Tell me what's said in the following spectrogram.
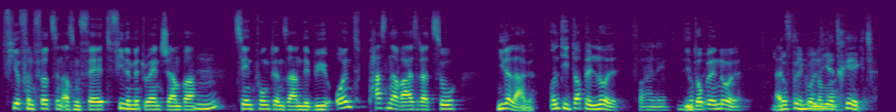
4 von 14 aus dem Feld, viele Midrange-Jumper, 10 Punkte in seinem Debüt und passenderweise dazu Niederlage. Und die Doppel-Null vor allen Dingen. Die Doppel-Null. Die Doppelnull, die er trägt.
